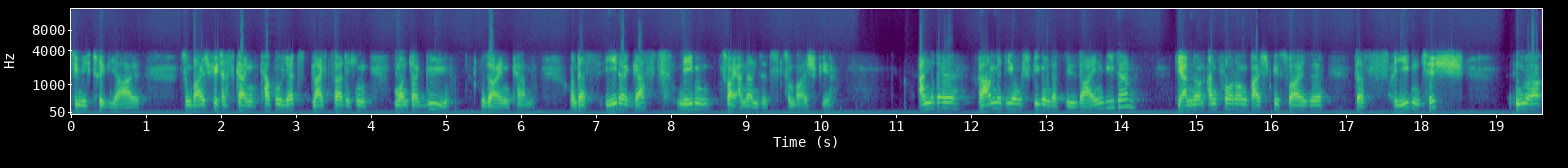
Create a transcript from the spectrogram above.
ziemlich trivial. Zum Beispiel, dass kein Capulet gleichzeitig ein Montagu sein kann. Und dass jeder Gast neben zwei anderen sitzt zum Beispiel. Andere Rahmenbedingungen spiegeln das Design wider. Die anderen Anforderungen beispielsweise, dass jedem Tisch nur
